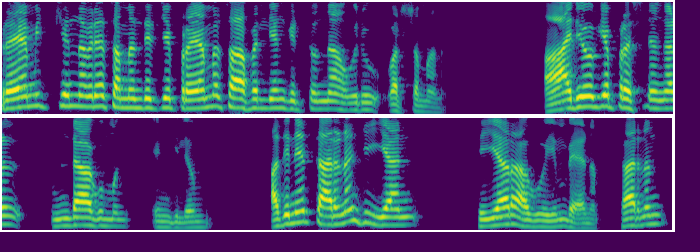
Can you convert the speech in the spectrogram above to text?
പ്രേമിക്കുന്നവരെ സംബന്ധിച്ച് പ്രേമസാഫല്യം കിട്ടുന്ന ഒരു വർഷമാണ്. ആരോഗ്യ പ്രശ്നങ്ങൾ ഉണ്ടാകുമെങ്കിലും അതിനെ തരണം ചെയ്യാൻ തയ്യാറാകുകയും വേണം. കാരണം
